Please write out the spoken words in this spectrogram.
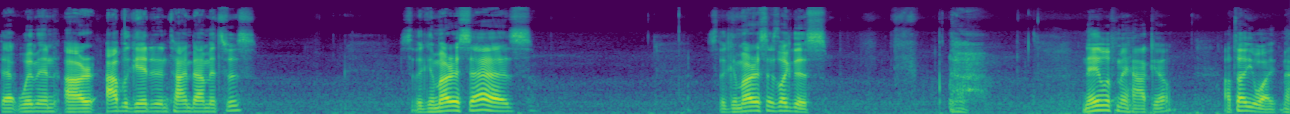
that women are obligated in time bound mitzvahs? So the Gemara says. So the Gemara says like this. Neilif mehakel. I'll tell you why. The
